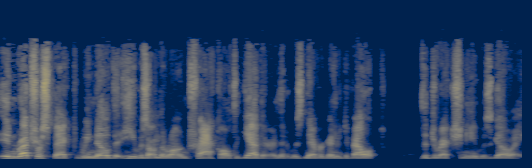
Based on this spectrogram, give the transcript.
in retrospect, we know that he was on the wrong track altogether, that it was never going to develop the direction he was going.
